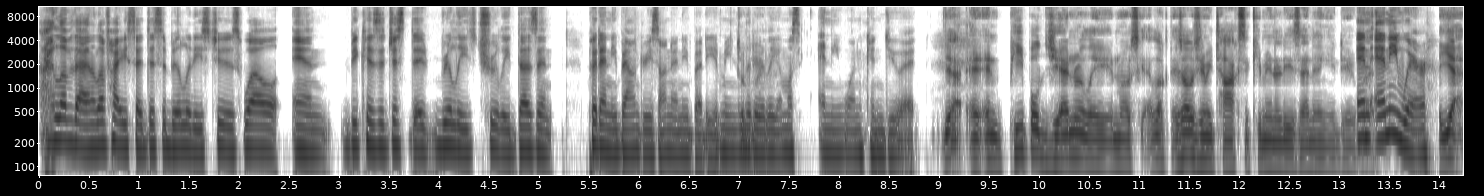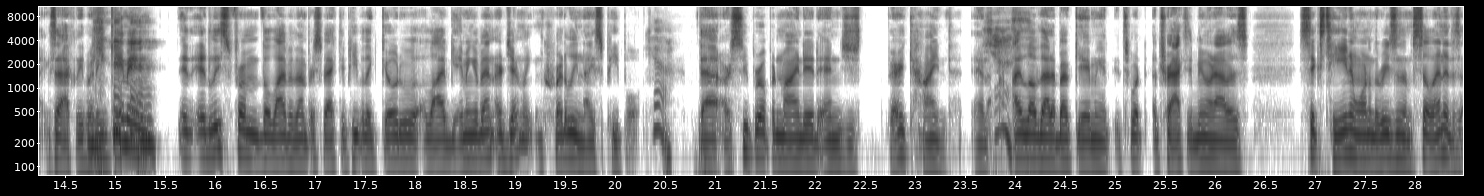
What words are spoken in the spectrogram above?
I love that. I love how you said disabilities too, as well, and because it just it really truly doesn't put any boundaries on anybody. I mean, literally, almost anyone can do it, yeah. And, and people generally, in most, look, there's always going to be toxic communities, anything you do. and anywhere. yeah, exactly. But in gaming, at, at least from the live event perspective, people that go to a live gaming event are generally incredibly nice people Yeah, that are super open minded and just very kind. And Yes. I love that about gaming. It's what attracted me when I was 16. And one of the reasons I'm still in it is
